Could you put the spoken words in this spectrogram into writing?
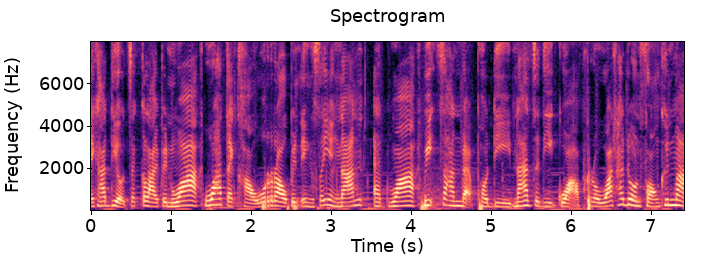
นะคะ เดี๋ยวจะกลายเป็นว่าว่าแต่เขาเราเป็นเองซะอย่างนั้น แอดว่าวิจารณ์แบบพอดีน่าจะดีกว่า เพราะว่าถ้าโดนฟ้องขึ้นมา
